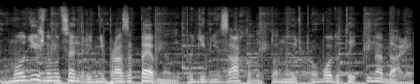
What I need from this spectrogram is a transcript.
В молодіжному центрі Дніпра запевнили, подібні заходи планують проводити і надалі.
